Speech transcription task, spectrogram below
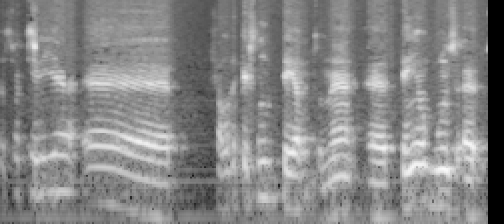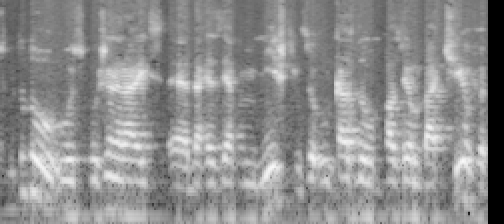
Eu só queria é, falar da questão do teto. Né? É, tem alguns, é, sobretudo os, os generais é, da reserva ministros, o caso do Pazuello da Ativa,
